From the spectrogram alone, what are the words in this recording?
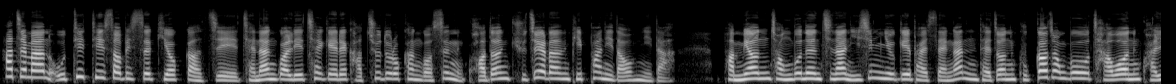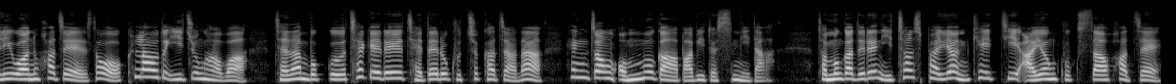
하지만 OTT 서비스 기업까지 재난관리 체계를 갖추도록 한 것은 과도한 규제라는 비판이 나옵니다. 반면 정부는 지난 26일 발생한 대전 국가정보 자원관리원 화재에서 클라우드 이중화와 재난복구 체계를 제대로 구축하지 않아 행정 업무가 마비됐습니다. 전문가들은 2018년 KT 아영국사 화재,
